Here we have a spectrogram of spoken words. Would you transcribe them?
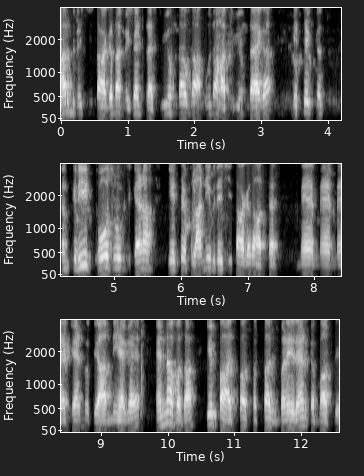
ਹਰ ਵਿਦੇਸ਼ੀ ਤਾਕਤ ਦਾ ਹਮੇਸ਼ਾ ਇੰਟਰਸਟ ਵੀ ਹੁੰਦਾ ਉਹਦਾ ਉਹਦਾ ਹੱਥ ਵੀ ਹੁੰਦਾ ਹੈਗਾ। ਇੱਥੇ ਕੰਕਰੀਟ ਠੋਸ ਰੂਪ 'ਚ ਕਹਿਣਾ ਕਿ ਇੱਥੇ ਫਲਾਨੀ ਵਿਦੇਸ਼ੀ ਤਾਕਤ ਦਾ ਹੱਥ ਹੈ। ਮੈਂ ਮੈਂ ਮੈਂ ਕਹਿਣ ਨੂੰ ਤਿਆਰ ਨਹੀਂ ਹੈਗਾ। ਇੰਨਾ ਪਤਾ ਕਿ ਭਾਜਪਾ ਸੱਤਾ 'ਚ ਬਣੇ ਰਹਿਣ ਕੇ ਵਾਸਤੇ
